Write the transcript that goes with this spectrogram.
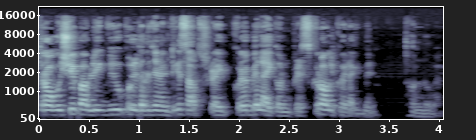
তারা অবশ্যই পাবলিক ভিউ কলকাতা চ্যানেলটিকে সাবস্ক্রাইব করে বেল আইকন প্রেস করে অল করে রাখবেন। ধন্যবাদ।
